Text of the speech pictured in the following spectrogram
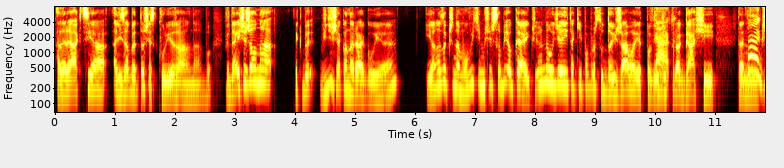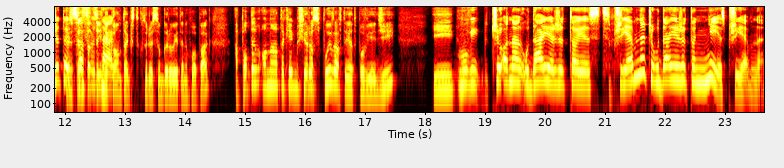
Ale reakcja Elizabeth też jest kuriozalna, bo wydaje się, że ona, jakby widzisz, jak ona reaguje, i ona zaczyna mówić, i myślisz sobie, okej, czyli ona udzieli takiej po prostu dojrzałej odpowiedzi, Tak. która gasi ten, Tak, że ten sensacyjny tak. kontekst, który sugeruje ten chłopak, a potem ona tak jakby się rozpływa w tej odpowiedzi i Mówi, czy ona udaje, że to jest przyjemne, czy udaje, że to nie jest przyjemne.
